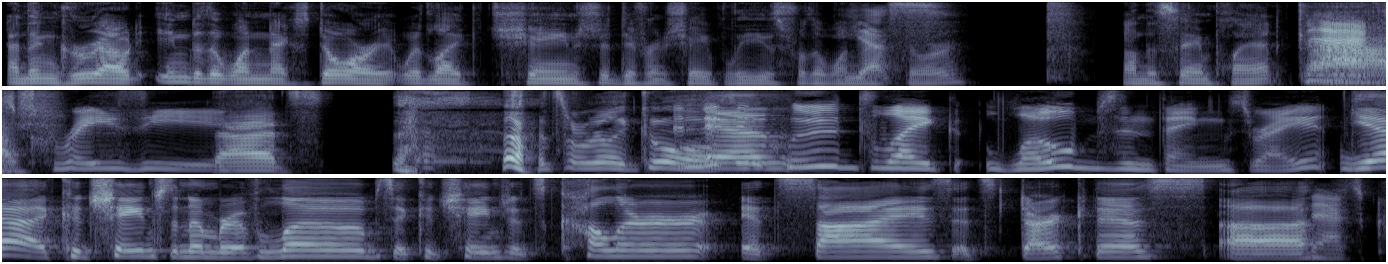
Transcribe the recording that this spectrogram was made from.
and then grew out into the one next door, it would like change to different shaped leaves for the one next door on the same plant. That's Gosh, crazy. that's that's really cool. and this And- includes like lobes and things, right? Yeah, it could change the number of lobes, it could change its color, its size, its darkness. Uh, That's Okay,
